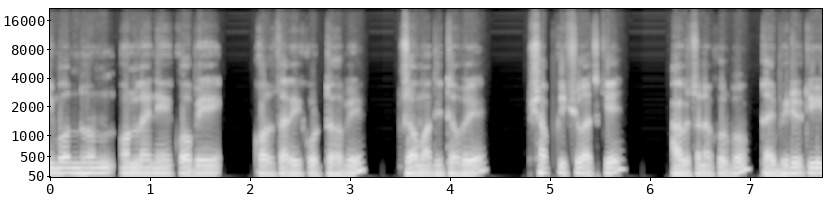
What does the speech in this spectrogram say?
নিবন্ধন অনলাইনে কবে, কত তারিখ করতে হবে, জমা দিতে হবে সব কিছু আজকে আলোচনা করব। তাই ভিডিওটি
